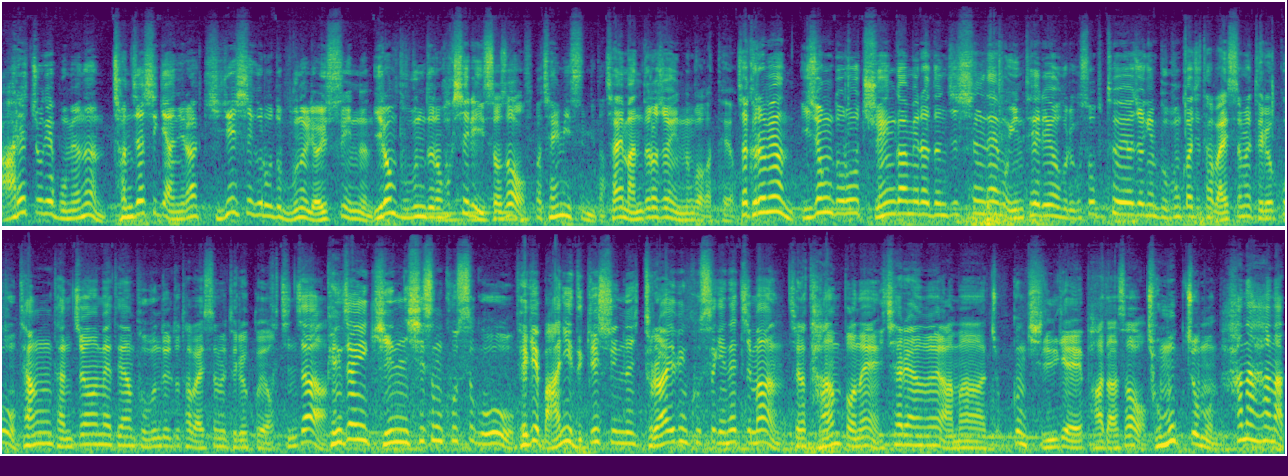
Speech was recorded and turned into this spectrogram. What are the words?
아래쪽에 보면은 전자식이 아니라 기계식으로도 문을 열 수 있는 이런 부분들은 확실히 있어서 어, 재미있습니다. 잘 만들어져 있는 것 같아요. 자 그러면 이 정도로 주행감이라든지 실내 뭐 인테리어 그리고 소프트웨어적인 부분까지 다 말씀을 드렸고 장 단점에 대한 부분들도 다 말씀을 드렸고요. 진짜 굉장히 긴 시승 코스고 되게 많이 느낄 수 있는 드라이빙 코스긴 했지만 제가 다음번에 이 차량을 아마 조금 길게 받아서 조목조목 하나하나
